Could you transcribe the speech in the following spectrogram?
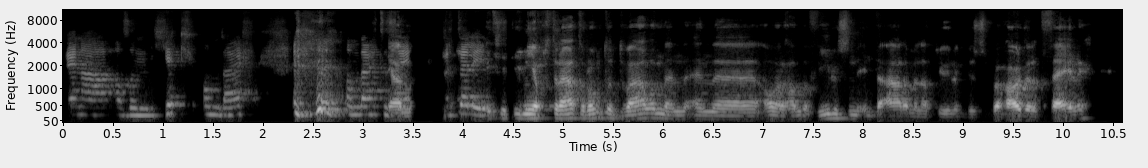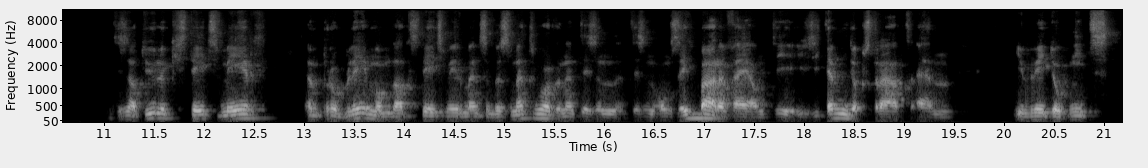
bijna als een gek om daar, om daar te Ja, zijn. Vertel Ik zit hier niet op straat rond te dwalen en, en eh, allerhande virussen in te ademen natuurlijk. Dus we houden het veilig. Het is natuurlijk steeds meer een probleem, omdat steeds meer mensen besmet worden. Het is een, het is een onzichtbare vijand. Je, je ziet hem niet op straat. En je weet ook niet,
